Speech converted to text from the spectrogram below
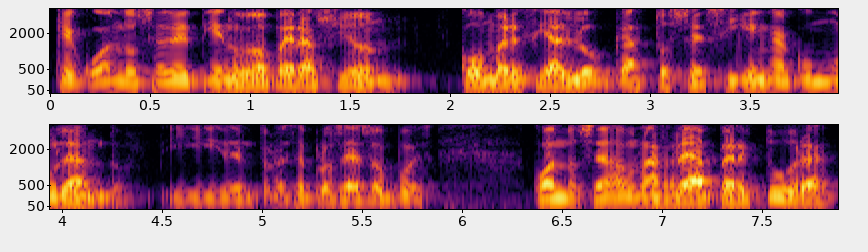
que cuando se detiene una operación comercial los gastos se siguen acumulando. Y dentro de ese proceso pues cuando se da una reapertura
